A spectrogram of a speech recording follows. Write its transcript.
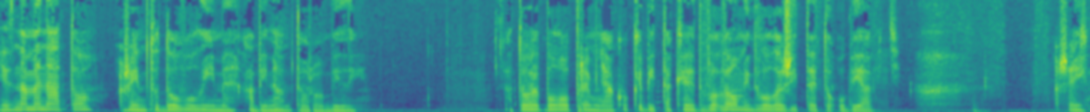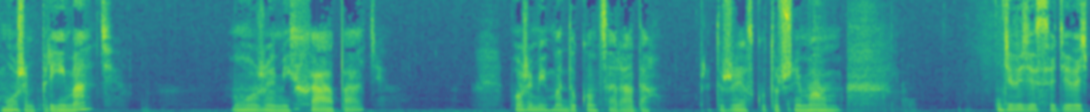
Neznamená to, že im to dovolíme, aby nám to robili. A to bolo pre mňa ako keby také dvo- veľmi dôležité to objaviť. Že ich môžem príjmať, môžem ich chápať, môžem ich mať dokonca rada. Pretože ja skutočne mám 99%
